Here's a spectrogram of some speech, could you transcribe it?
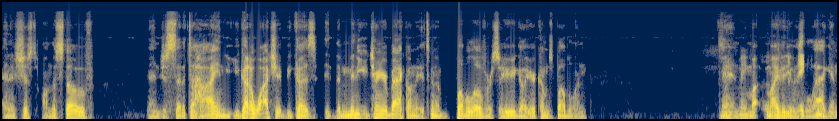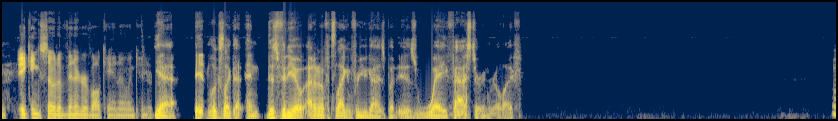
and it's just on the stove, and just set it to high, and you, you got to watch it because it- the minute you turn your back on it, it's going to bubble over. So here you go, here comes bubbling. It's like Man, making my, my video is baking- lagging. baking soda vinegar volcano in kindergarten. Yeah, it looks like that. And this video, I don't know if it's lagging for you guys, but it is way faster in real life. Hmm,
